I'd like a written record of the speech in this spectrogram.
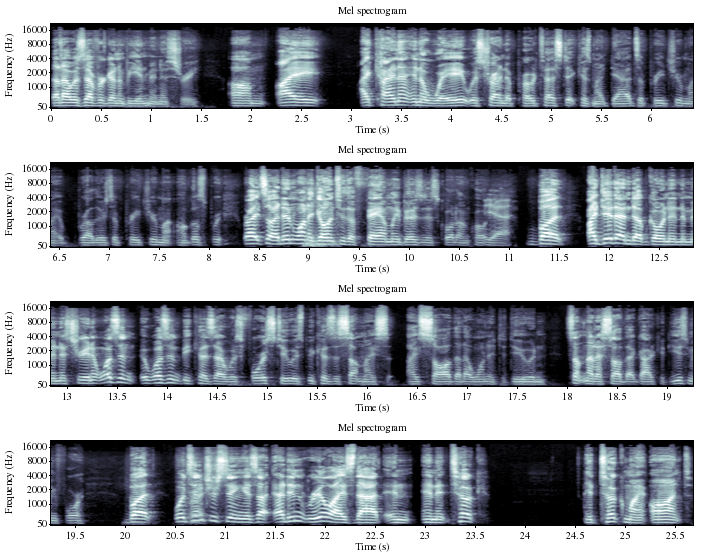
that I was ever going to be in ministry. Um, I I kind of, in a way, was trying to protest it because my dad's a preacher, my brother's a preacher, my uncle's pre- right. So I didn't want to go into the family business, quote unquote. Yeah. But I did end up going into ministry, and it wasn't it wasn't because I was forced to. It was because of something I, I saw that I wanted to do, and something that I saw that God could use me for. But what's right. interesting is I, I didn't realize that, and and it took it took my aunt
